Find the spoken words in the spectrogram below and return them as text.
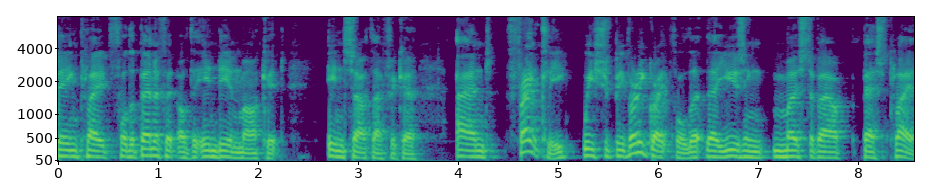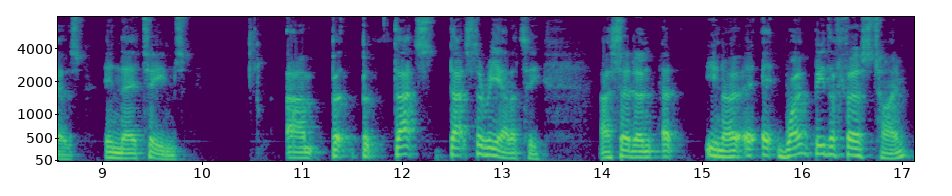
Being played for the benefit of the Indian market in South Africa. And frankly, we should be very grateful that they're using most of our best players in their teams. Um, but but that's that's the reality. I said, and uh, you know, it, it, won't be the first time,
